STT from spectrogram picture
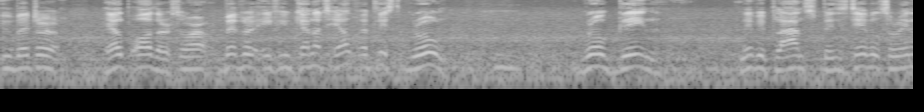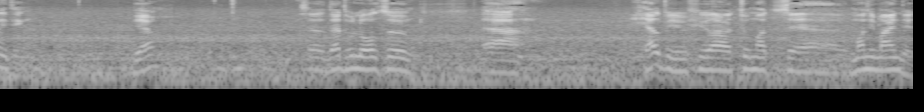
You better help others, or better if you cannot help, at least grow, grow grain, maybe plants, vegetables, or anything. Yeah. So that will also uh, help you if you are too much uh, money-minded.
